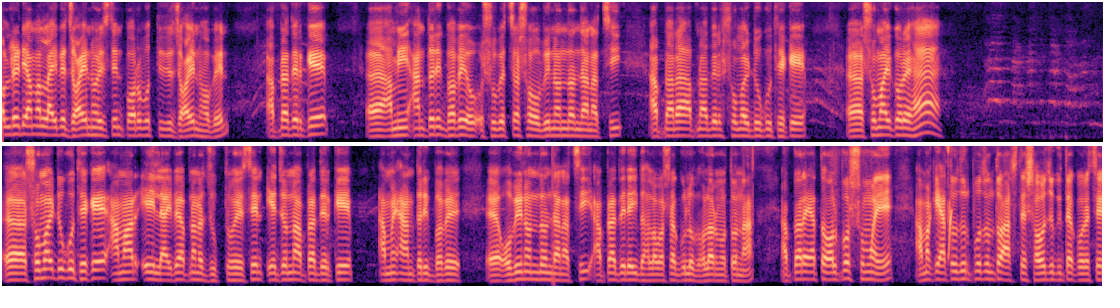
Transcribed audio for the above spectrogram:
অলরেডি আমার লাইভে জয়েন হয়েছেন পরবর্তীতে জয়েন হবেন আপনাদেরকে আমি আন্তরিকভাবে শুভেচ্ছা সহ অভিনন্দন জানাচ্ছি। আপনারা আপনাদের সময়টুকু থেকে সময় করে হ্যাঁ? সময়টুকু থেকে আমার এই লাইভে আপনারা যুক্ত হয়েছেন। এজন্য আপনাদেরকে আমি আন্তরিকভাবে অভিনন্দন জানাচ্ছি। আপনাদের এই ভালোবাসাগুলো ভোলার মতো না। আপনারা এত অল্প সময়ে আমাকে এত দূর পর্যন্ত আসতে সহযোগিতা করেছেন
